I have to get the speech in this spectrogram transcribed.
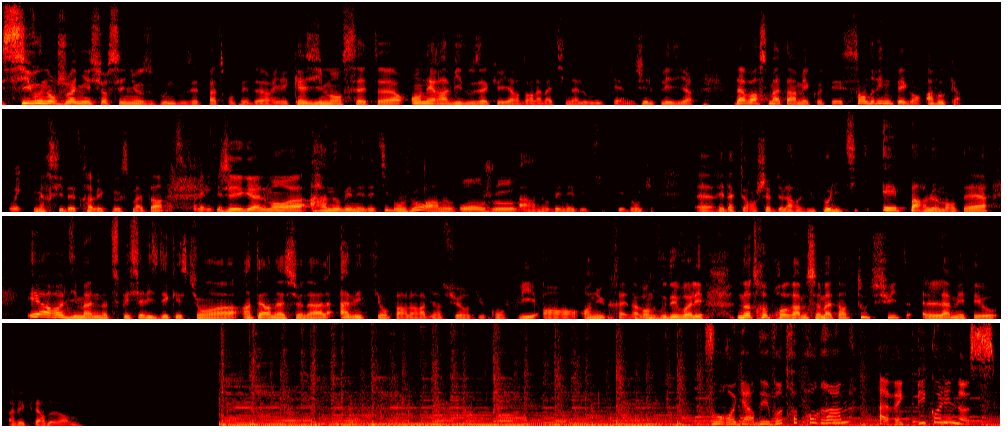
Si vous nous rejoignez sur CNews, vous ne vous êtes pas trompé d'heure, il est quasiment 7 heures. On est ravis de vous accueillir dans la matinale week-end. J'ai le plaisir d'avoir ce matin à mes côtés Sandrine Pégan, avocat. Oui. Merci d'être avec nous ce matin. Merci pour l'invitation. J'ai également euh, Arnaud Benedetti. Bonjour Arnaud. Bonjour. Arnaud Benedetti, qui est donc euh, rédacteur en chef de la revue politique et parlementaire. Et Harold Iman, notre spécialiste des questions euh, internationales, avec qui on parlera bien sûr du conflit en, en Ukraine. Avant de vous dévoiler notre programme ce matin, tout de suite, la météo avec Claire Delorme. Regardez votre programme avec Picolinos.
